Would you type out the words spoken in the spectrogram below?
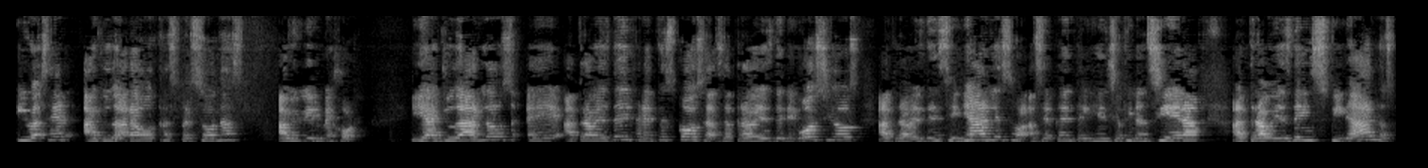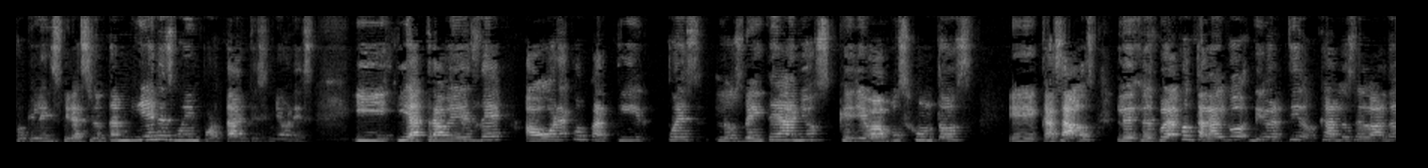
iba a ser ayudar a otras personas a vivir mejor y ayudarlos eh, a través de diferentes cosas, a través de negocios, a través de enseñarles acerca de inteligencia financiera, a través de inspirarlos, porque la inspiración también es muy importante, señores. Y, a través de ahora compartir, pues, los 20 años que llevamos juntos, eh, casados, les, voy a contar algo divertido. Carlos Eduardo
